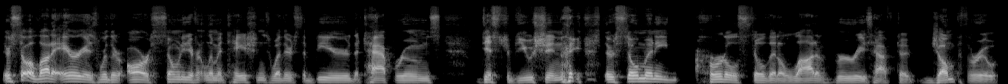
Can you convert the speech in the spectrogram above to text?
there's still a lot of areas where there are so many different limitations, whether it's the beer, the tap rooms, distribution. Like there's so many hurdles still that a lot of breweries have to jump through,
